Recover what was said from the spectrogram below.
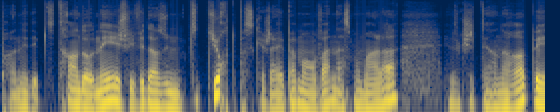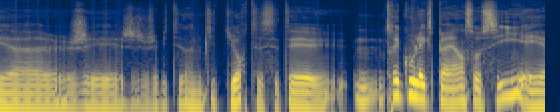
prenais des petites randonnées. Je vivais dans une petite yurte parce que j'avais pas mon van à ce moment-là, vu que j'étais en Europe. Et j'habitais dans une petite yurte. Et c'était une très cool expérience aussi. Et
